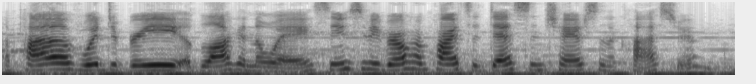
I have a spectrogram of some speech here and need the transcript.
A pile of wood debris, a block in the way. Seems to be broken parts of desks and chairs in the classroom.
